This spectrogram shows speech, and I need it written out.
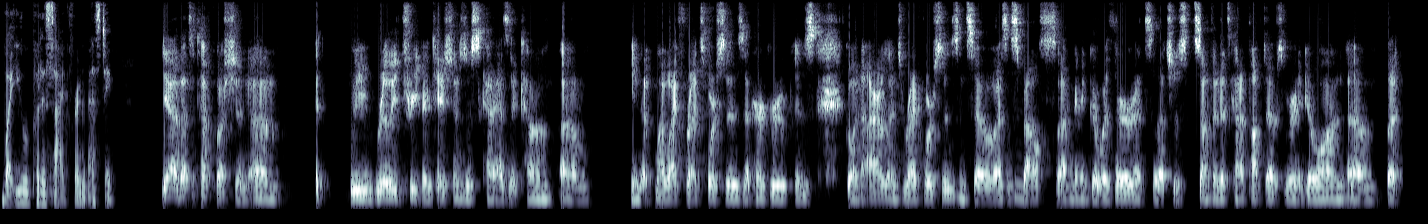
what you would put aside for investing? Yeah, that's a tough question. Um, it, we really treat vacations just kind of as they come. Um, you know, my wife rides horses and her group is going to Ireland to ride horses. And so as a hmm. spouse, I'm going to go with her. And so that's just something that's kind of popped up. So we're going to go on. Um, but,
